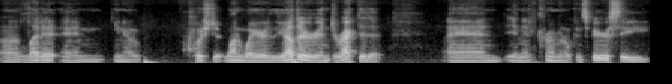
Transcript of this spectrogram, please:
uh, led it and you know pushed it one way or the other and directed it. And in a criminal conspiracy,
